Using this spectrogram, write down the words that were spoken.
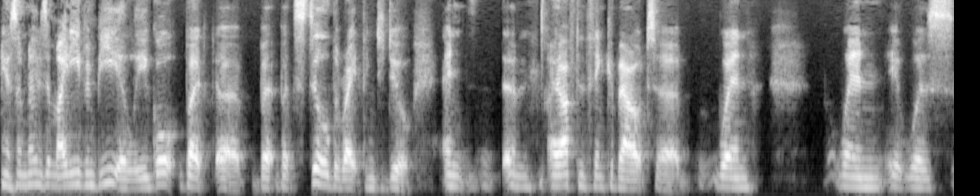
you know sometimes it might even be illegal but uh, but but still the right thing to do and um, i often think about uh, when when it was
